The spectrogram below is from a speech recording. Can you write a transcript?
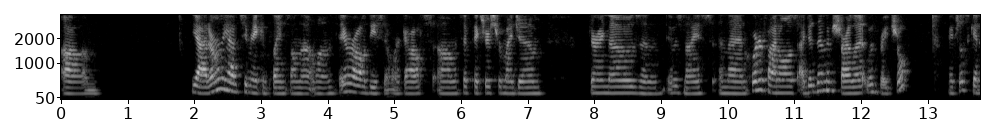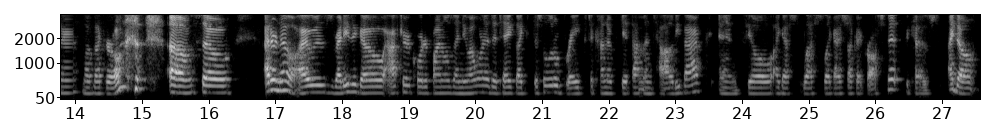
Um, yeah, I don't really have too many complaints on that one. They were all decent workouts. Um, I took pictures for my gym during those, and it was nice. And then quarterfinals, I did them in Charlotte with Rachel, Rachel Skinner. Love that girl. um, so I don't know. I was ready to go after quarterfinals. I knew I wanted to take like just a little break to kind of get that mentality back and feel, I guess, less like I suck at CrossFit because I don't.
